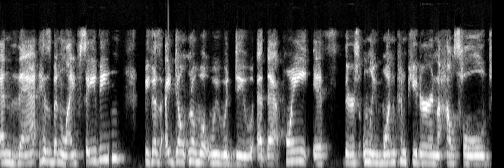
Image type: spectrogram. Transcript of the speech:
and that has been life saving because I don't know what we would do at that point if there's only one computer in the household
